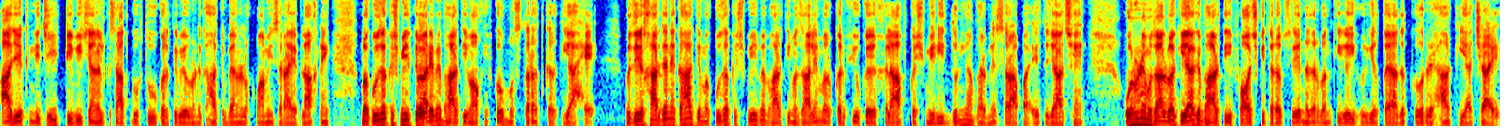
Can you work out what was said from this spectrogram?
آج ایک نجی ٹی وی چینل کے ساتھ گفتگو کرتے ہوئے انہوں نے کہا کہ بین الاقوامی ذرائع ابلاغ نے مقبوضہ کشمیر کے بارے میں بھارتی موقف کو مسترد کر دیا ہے۔ وزیر خارجہ نے کہا کہ مقبوضہ کشمیر میں بھارتی مظالم اور کرفیو کے خلاف کشمیری دنیا بھر میں سراپا احتجاج ہیں۔ انہوں نے مطالبہ کیا کہ بھارتی فوج کی طرف سے نظر بند کی گئی حریت قیادت کو رہا کیا جائے۔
